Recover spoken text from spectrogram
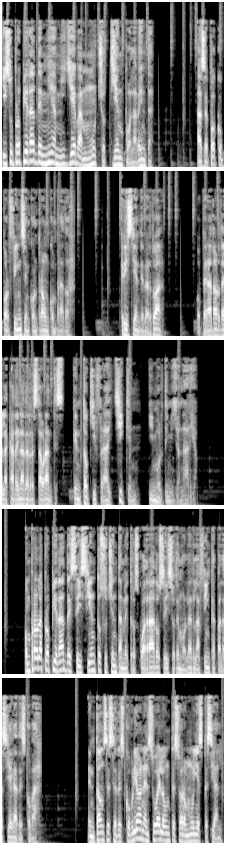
y su propiedad de Miami lleva mucho tiempo a la venta. Hace poco por fin se encontró un comprador. Christian de Verdoir, operador de la cadena de restaurantes Kentucky Fried Chicken y multimillonario. Compró la propiedad de 680 metros cuadrados e hizo demoler la finca palaciega de Escobar. Entonces se descubrió en el suelo un tesoro muy especial.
